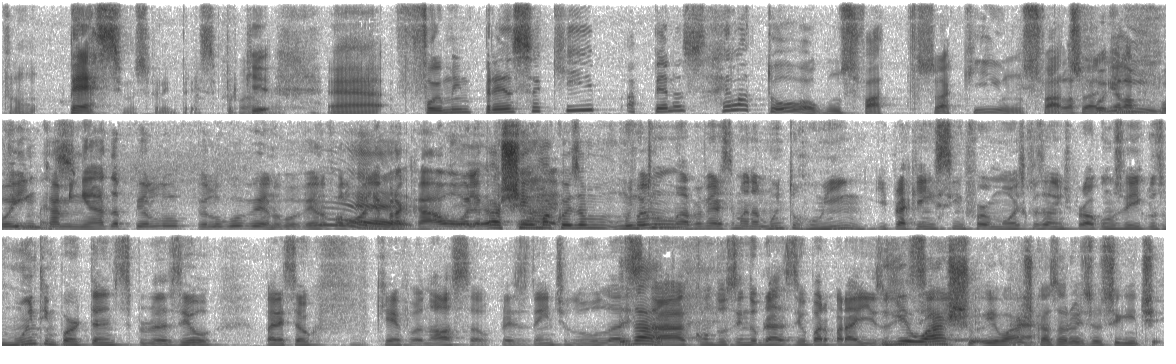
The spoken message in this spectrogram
Foram péssimos para a imprensa. Porque Foi, é, foi uma imprensa que apenas relatou alguns fatos aqui, uns Ela fatos foi, ali. ela foi enfim, mas- encaminhada pelo, pelo governo. O governo falou: É, olha pra cá, olha pra Eu achei cá. uma coisa muito. Foi uma primeira semana muito ruim e pra quem se informou exclusivamente por alguns veículos muito importantes pro Brasil, pareceu que, que nossa, o presidente Lula Exato. está conduzindo o Brasil para o paraíso. E eu assim, acho, eu acho, é. Casarões, é o seguinte:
